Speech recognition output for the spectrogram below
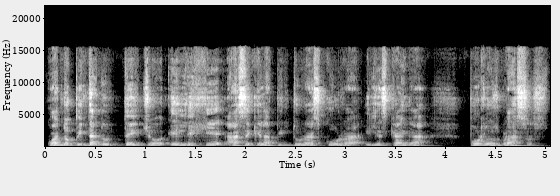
Cuando pintan un techo, el eje hace que la pintura escurra y les caiga por los brazos.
